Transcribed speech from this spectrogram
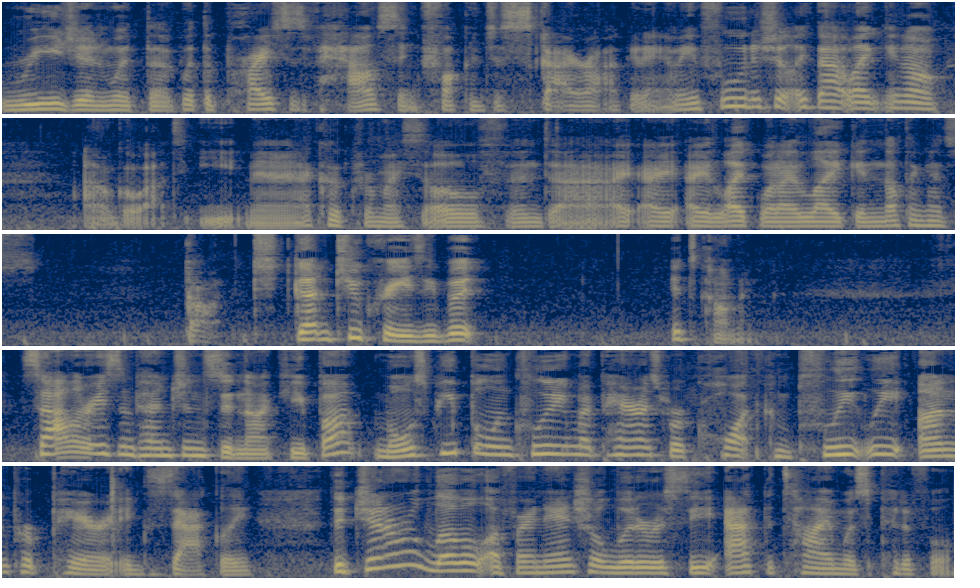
region with the with the prices of housing fucking just skyrocketing. I mean, food and shit like that. Like you know, I don't go out to eat, man. I cook for myself, and uh, I, I I like what I like, and nothing has got gotten too crazy, but it's coming. Salaries and pensions did not keep up. Most people, including my parents, were caught completely unprepared. Exactly. The general level of financial literacy at the time was pitiful.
